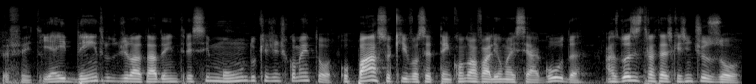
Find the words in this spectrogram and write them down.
Perfeito. E aí dentro do dilatado entra esse mundo que a gente comentou. O passo que você tem quando avalia uma IC aguda, as duas estratégias que a gente usou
